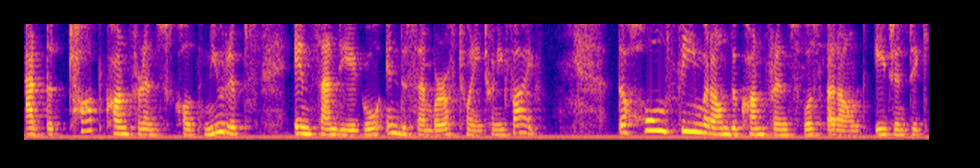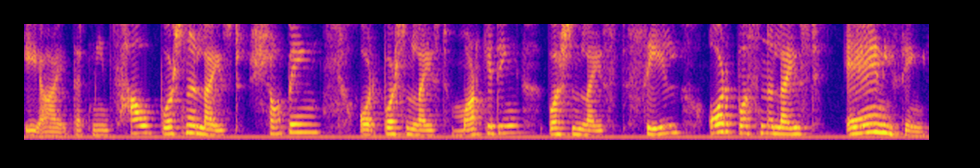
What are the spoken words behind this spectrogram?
at the top conference called NeurIPS in San Diego in December of 2025. The whole theme around the conference was around agentic AI. That means how personalized shopping or personalized marketing, personalized sale, or personalized anything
